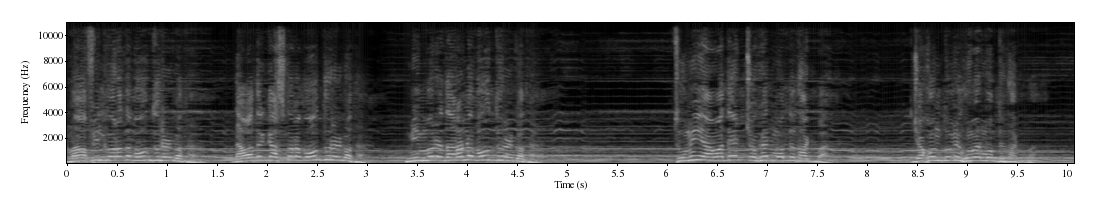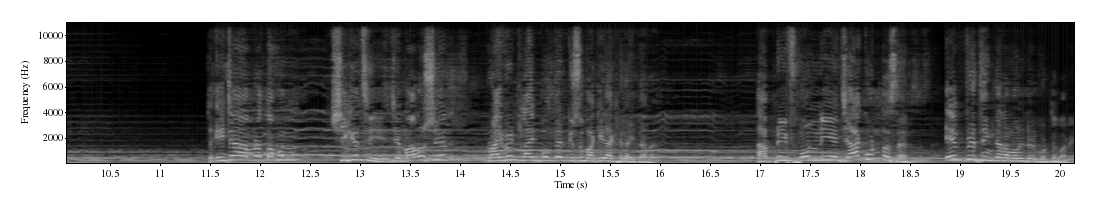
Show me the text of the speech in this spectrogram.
মাহফিল করা তো বহুত দূরের কথা। দাওয়াতের কাজ করা বহুত দূরের কথা। মিম্বরে দাঁড়ানো বহুত দূরের কথা। তুমি আমাদের চোখের মধ্যে থাকবা, যখন তুমি ঘুমের মধ্যে থাকবা। তো এটা আমরা তখন শিখেছি যে মানুষের প্রাইভেট লাইফ বলতে আর কিছু বাকি রাখে নাই তারা। আপনি ফোন নিয়ে যা করতেছেন এভরিথিং তারা মনিটর করতে পারে।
